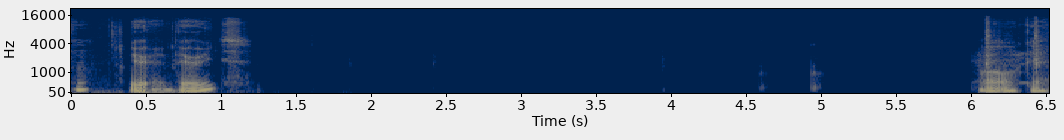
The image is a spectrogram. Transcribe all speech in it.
Hmm. Ber- berries? Oh, okay.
